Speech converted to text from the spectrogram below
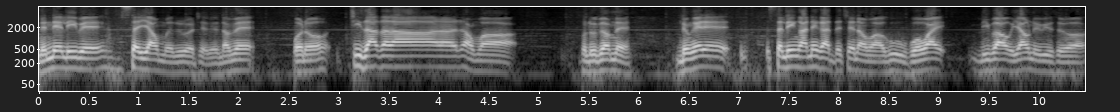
နည်းနည်းလေးပဲဆက်ရောက်မယ်လို့တော့ထင်တယ်ဒါပေမဲ့ဘောနော်ကြည်စားသလားတောင်မှဘယ်လိုပြောမလဲလွန်ခဲ့တဲ့14ငါးနှစ်ကတချင်းတောင်မှအခု worldwide ဒီပါကိုရောက်နေပြီဆိုတော့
